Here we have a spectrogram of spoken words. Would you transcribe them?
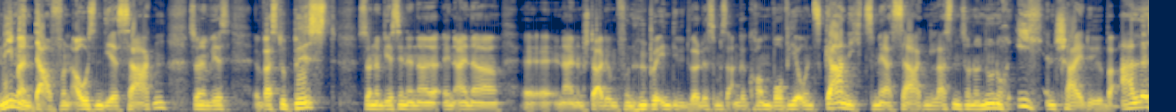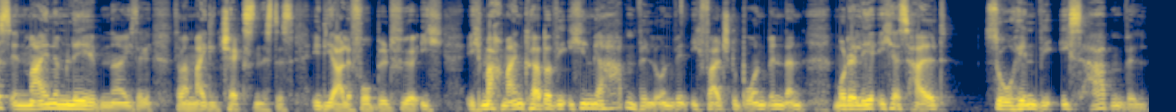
Niemand darf von außen dir sagen, sondern wir, was du bist, sondern wir sind in, einer, in, einer, äh, in einem Stadium von Hyperindividualismus angekommen, wo wir uns gar nichts mehr sagen lassen, sondern nur noch ich entscheide über alles in meinem Leben. Ne? Ich sage, sag mal, Michael Jackson ist das ideale Vorbild für ich. Ich mache meinen Körper, wie ich ihn mir haben will. Und wenn ich falsch geboren bin, dann modelliere ich es halt so hin, wie ich es haben will.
